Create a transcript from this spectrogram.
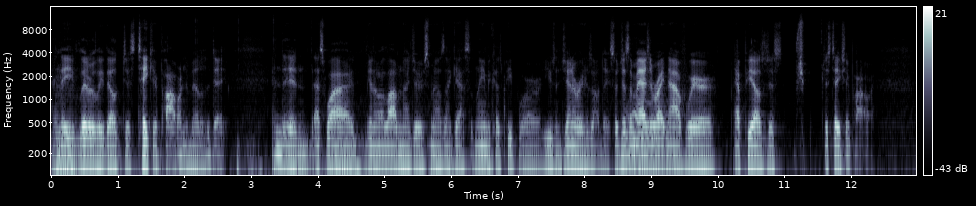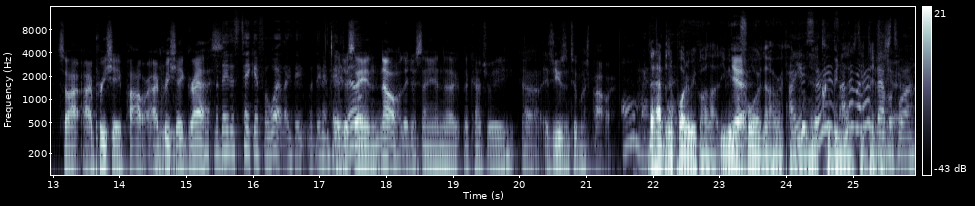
and they literally they'll just take your power in the middle of the day, And then that's why you know a lot of Nigeria smells like gasoline because people are using generators all day. So just imagine right now if where FPLs just just takes your power. So I, I appreciate power. I appreciate grass. But they just take it for what? Like they they didn't pay for it? They're the just bill? saying no. They're just saying the the country uh, is using too much power. Oh my. That happens in. Puerto Rico a lot, even Yeah. before the hurricane. Are you and the serious? Caribbean I never heard they that just- before.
